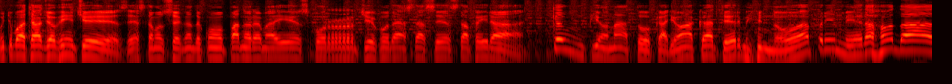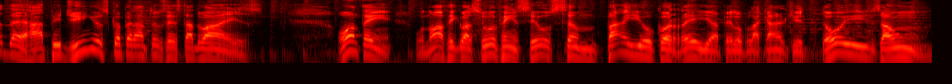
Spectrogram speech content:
Muito boa tarde, ouvintes. Estamos chegando com o panorama esportivo desta sexta-feira. Campeonato Carioca terminou a primeira rodada. É rapidinho os campeonatos estaduais. Ontem, o Nova Iguaçu venceu Sampaio Correia pelo placar de 2 a 1.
